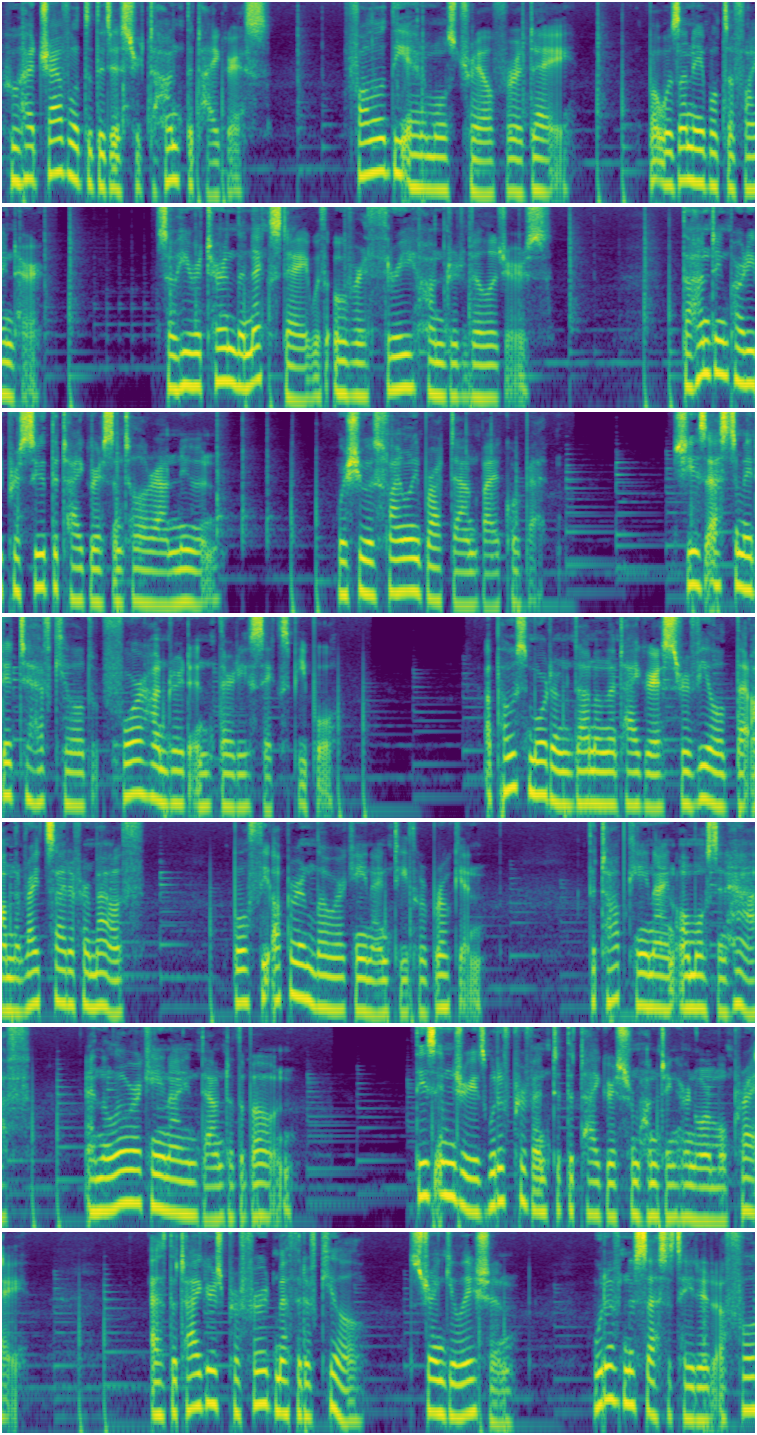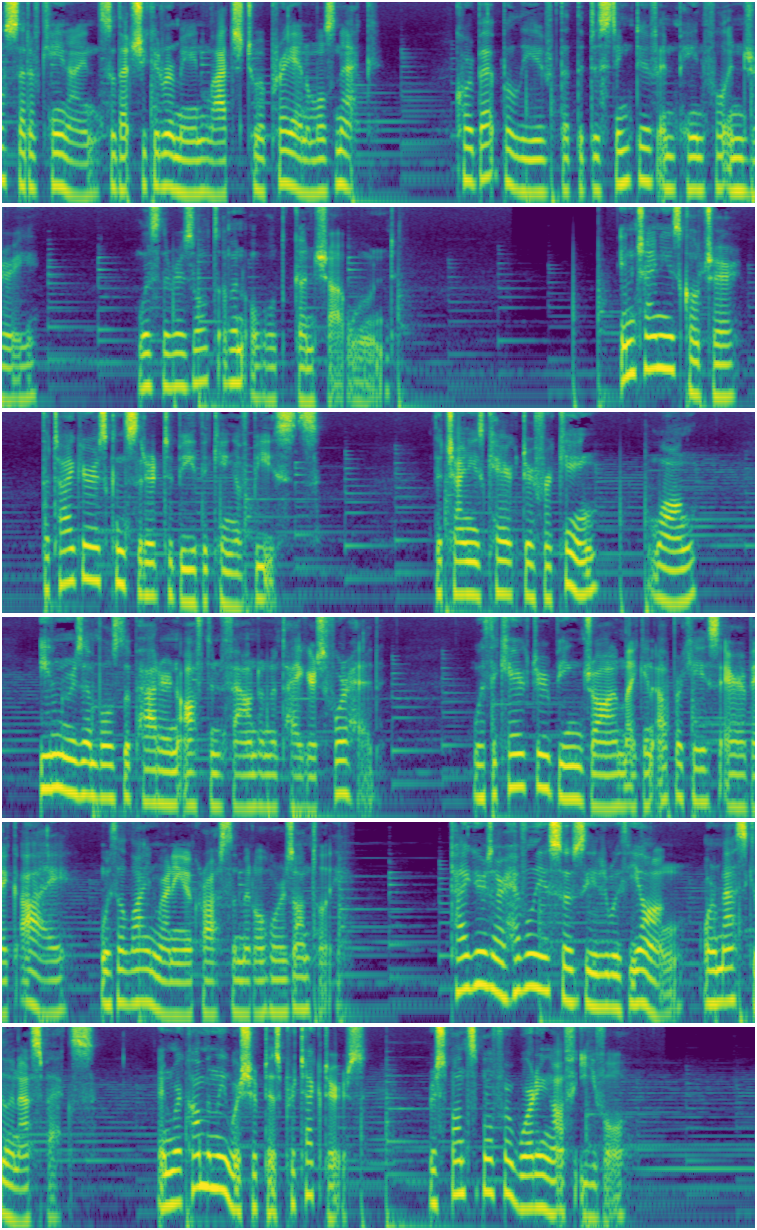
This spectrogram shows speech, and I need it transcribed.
who had traveled to the district to hunt the tigress, followed the animal's trail for a day, but was unable to find her. So he returned the next day with over 300 villagers. The hunting party pursued the tigress until around noon, where she was finally brought down by a Corbett. She is estimated to have killed 436 people. A post mortem done on the tigress revealed that on the right side of her mouth, both the upper and lower canine teeth were broken, the top canine almost in half, and the lower canine down to the bone. These injuries would have prevented the tigress from hunting her normal prey. As the tiger's preferred method of kill, strangulation, would have necessitated a full set of canines so that she could remain latched to a prey animal's neck. Corbett believed that the distinctive and painful injury was the result of an old gunshot wound. In Chinese culture, the tiger is considered to be the king of beasts. The Chinese character for king, Wang, even resembles the pattern often found on a tiger's forehead, with the character being drawn like an uppercase Arabic I with a line running across the middle horizontally. Tigers are heavily associated with yang, or masculine aspects, and were commonly worshipped as protectors, responsible for warding off evil.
